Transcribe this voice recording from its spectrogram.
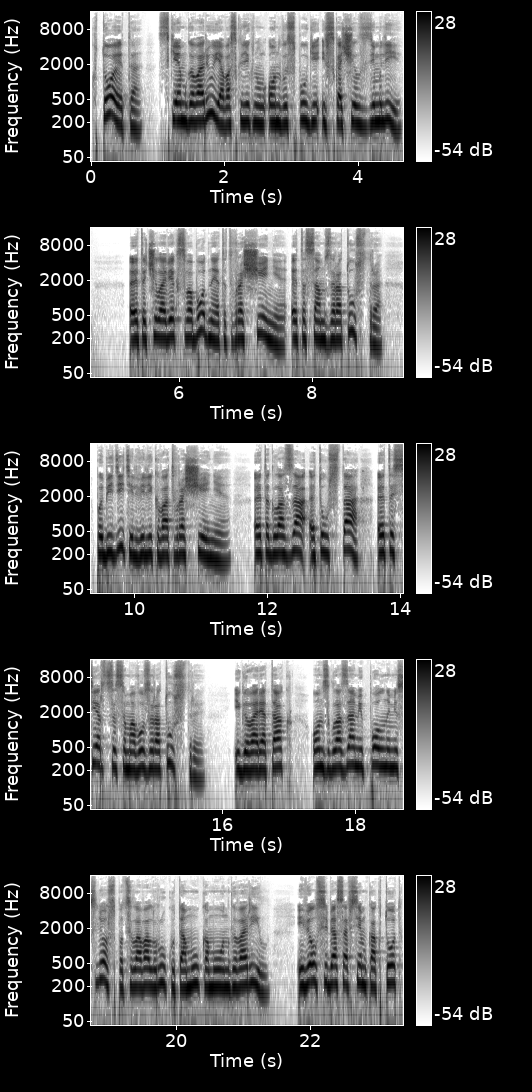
Кто это? «С кем говорю я?» — воскликнул он в испуге и вскочил с земли. «Это человек свободный от отвращения, это сам Заратустра, победитель великого отвращения. Это глаза, это уста, это сердце самого Заратустры». И, говоря так, он с глазами полными слез поцеловал руку тому, кому он говорил, и вел себя совсем как тот,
